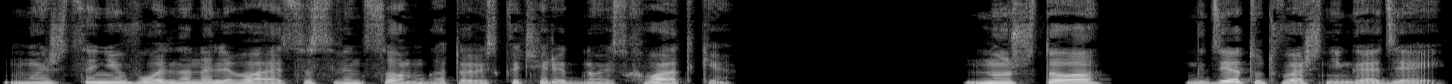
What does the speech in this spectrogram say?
Мышцы невольно наливаются свинцом, готовясь к очередной схватке. «Ну что? Где тут ваш негодяй?»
